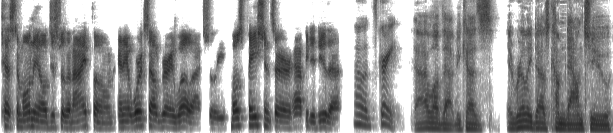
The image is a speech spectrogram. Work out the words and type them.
testimonial just with an iPhone. And it works out very well, actually. Most patients are happy to do that. Oh, it's great. I love that because it really does come down to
